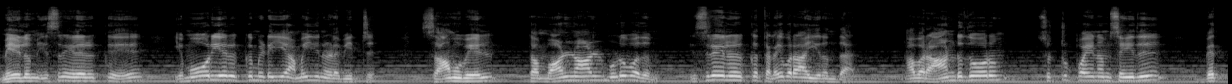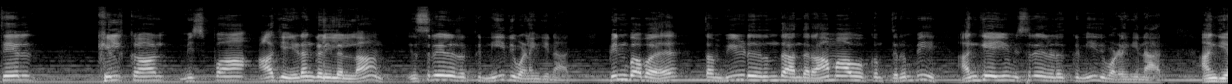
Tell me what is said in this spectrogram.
மேலும் இஸ்ரேலருக்கு எமோரியருக்கும் இடையே அமைதி நிலவிற்று. சாமுவேல் தம் வாழ்நாள் முழுவதும் இஸ்ரேலருக்கு தலைவராயிருந்தார். அவர் ஆண்டுதோறும் சுற்றுப்பயணம் செய்து பெத்தேல் கில்கால் மிஸ்பா ஆகிய இடங்களிலெல்லாம் இஸ்ரேலருக்கு நீதி வழங்கினார். பின்பு அவர் தம் வீடு இருந்த அந்த ராமாவுக்கும் திரும்பி அங்கேயும் இஸ்ரேலருக்கு நீதி வழங்கினார். அங்கே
